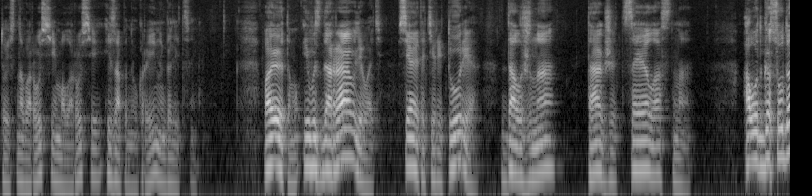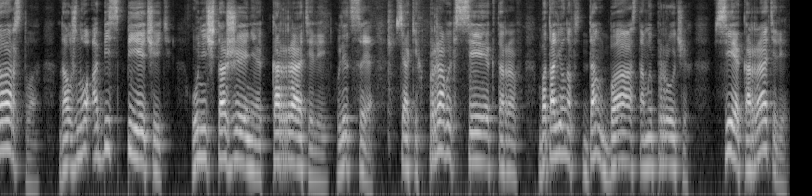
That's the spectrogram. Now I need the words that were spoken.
то есть Новороссии, Малороссии и Западной Украины, Галиции. Поэтому и выздоравливать вся эта территория должна также целостно. А вот государство должно обеспечить уничтожение карателей в лице всяких правых секторов, батальонов Донбасс там и прочих. Все каратели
